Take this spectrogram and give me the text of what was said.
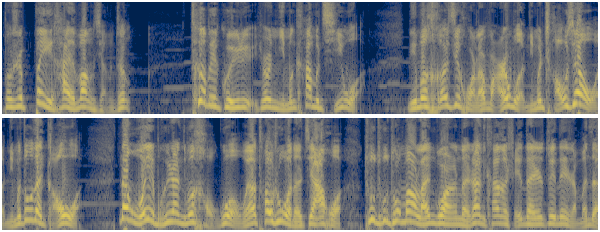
都是被害妄想症。特别规律，就是你们看不起我，你们合起伙来玩我，你们嘲笑我，你们都在搞我，那我也不会让你们好过。我要掏出我的家伙，突突突冒蓝光的，让你看看谁才是最那什么的。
